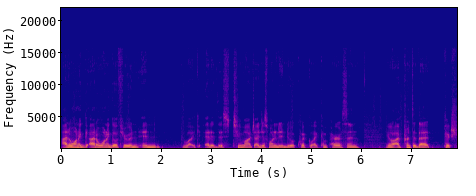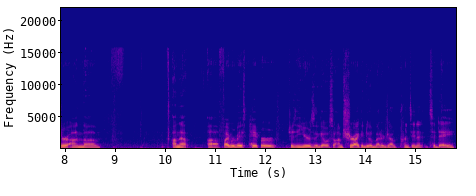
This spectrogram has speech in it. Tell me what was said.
I don't want to I don't want to go through and, and like edit this too much. I just wanted to do a quick like comparison. You know, I printed that picture on the on that uh, fiber-based paper just years ago, so I'm sure I could do a better job printing it today.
